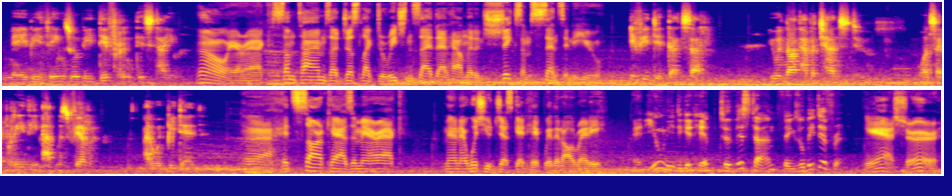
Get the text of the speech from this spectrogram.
Maybe things will be different this time. Oh, Eric, sometimes I'd just like to reach inside that helmet and shake some sense into you. If you did that, sir, you would not have a chance to. Once I breathe the atmosphere, I would be dead. Ah, it's sarcasm, Eric. Man, I wish you'd just get hit with it already. And you need to get hip to this time things will be different. Yeah, sure.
